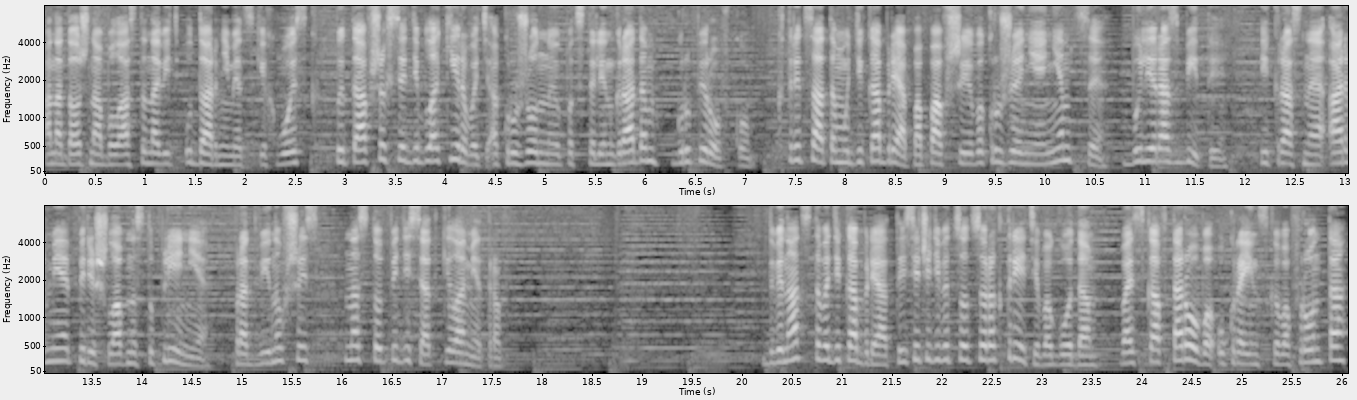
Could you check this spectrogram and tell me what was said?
Она должна была остановить удар немецких войск, пытавшихся деблокировать окруженную под Сталинградом группировку. К 30 декабря попавшие в окружение немцы были разбиты, и Красная армия перешла в наступление, продвинувшись на 150 километров. 12 декабря 1943 года войска Второго Украинского фронта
